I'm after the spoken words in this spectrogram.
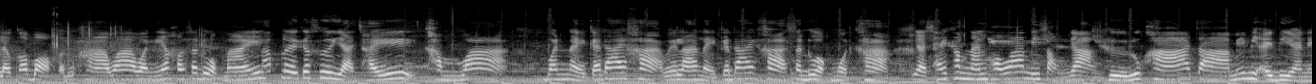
แล้วก็บอกกับลูกค้าว่าวันนี้เขาสะดวกไหมรับเลยก็คืออย่าใช้คำว่า วันไหนก็ได้ค่ะ เวลาไหนก็ได้ค่ะ สะดวกหมดค่ะ อย่าใช้คำนั้นเพราะว่ามี 2 อย่างคือลูกค้าจะไม่มีไอเดียใน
